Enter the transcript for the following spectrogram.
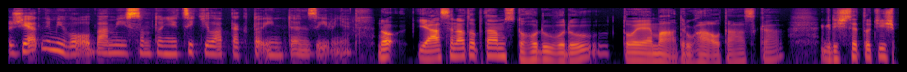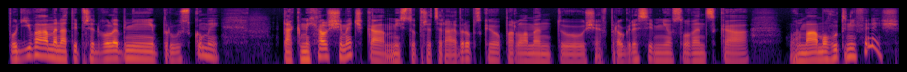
žiadnymi voľbami som to necítila takto intenzívne. No, já se na to ptám z toho důvodu, to je má druhá otázka. Když se totiž podíváme na ty předvolební průzkumy, tak Michal Šimečka, místo předseda Evropského parlamentu, šéf progresivního Slovenska, on má mohutný finish.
